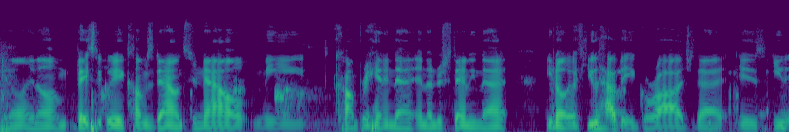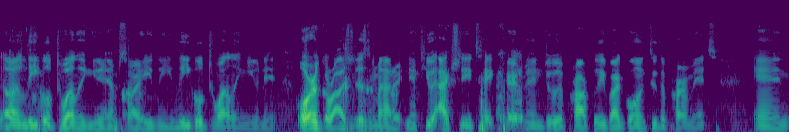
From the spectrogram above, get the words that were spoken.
You know, and um, basically, it comes down to now me comprehending that and understanding that you know, if you have a garage that is a legal dwelling unit, I'm sorry, a legal dwelling unit or a garage, it doesn't matter. And if you actually take care of it and do it properly by going through the permits and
